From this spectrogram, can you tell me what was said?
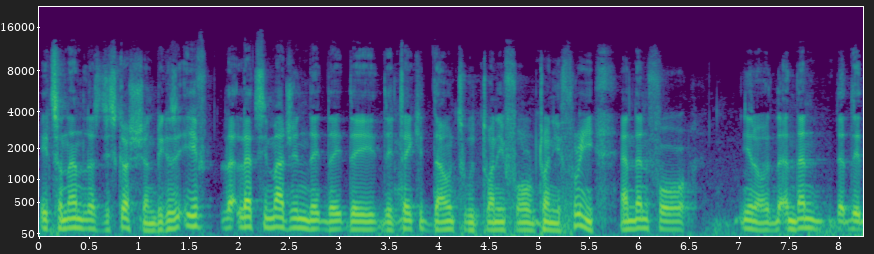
it's an endless discussion because if let- let's imagine they, they, they, they take it down to 24, 23, and then for you know, and then th- th-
